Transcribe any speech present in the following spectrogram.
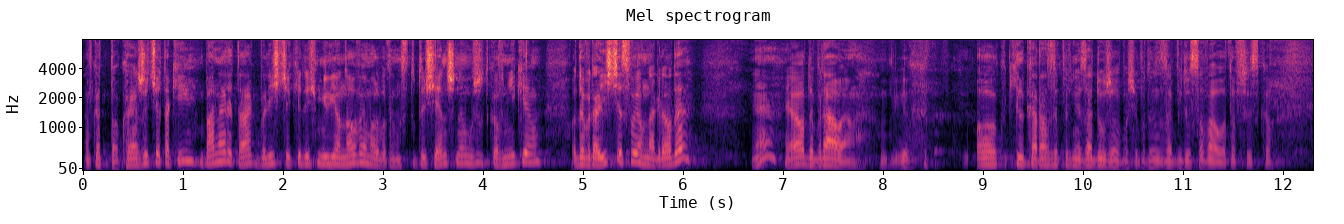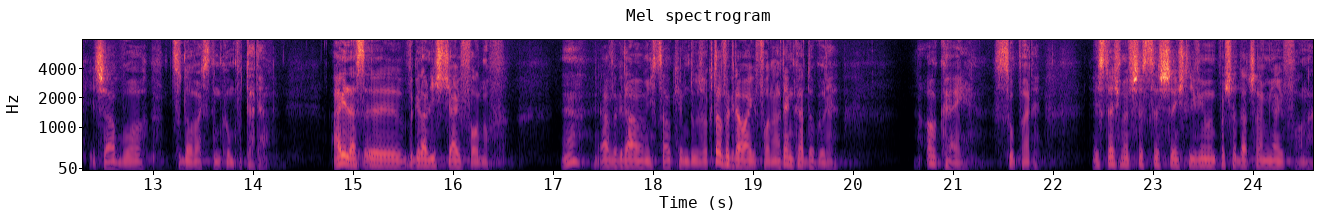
Na przykład to, kojarzycie taki baner, tak? Byliście kiedyś milionowym albo tam stutysięcznym użytkownikiem? Odebraliście swoją nagrodę? Nie? Ja odebrałem. O kilka razy pewnie za dużo, bo się potem zawirusowało to wszystko i trzeba było cudować tym komputerem. A ile y, wygraliście iPhone'ów? Nie? Ja wygrałem ich całkiem dużo. Kto wygrał iPhone'a? Ręka do góry. Okej, super. Jesteśmy wszyscy szczęśliwymi posiadaczami iPhone'a.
